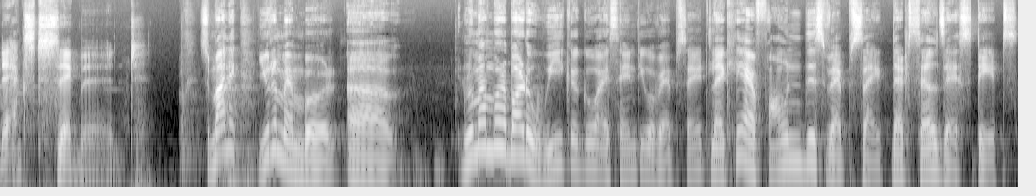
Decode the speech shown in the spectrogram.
Next segment. so, Manik, you remember? Uh, remember about a week ago, I sent you a website. Like, hey, I found this website that sells estates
